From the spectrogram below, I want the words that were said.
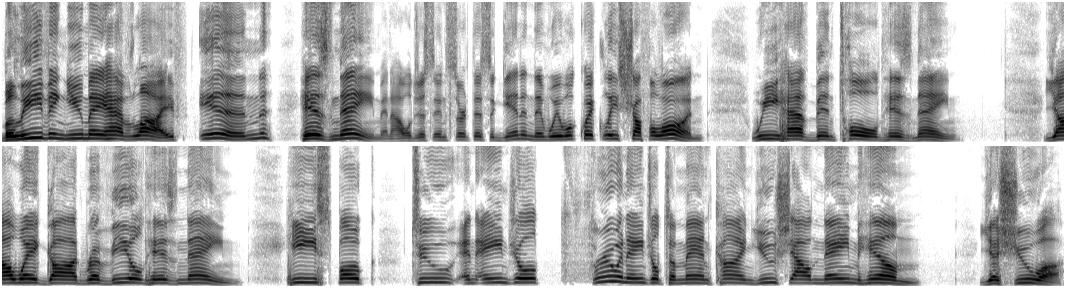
Believing you may have life in his name. And I will just insert this again and then we will quickly shuffle on. We have been told his name. Yahweh God revealed his name. He spoke to an angel, through an angel to mankind, you shall name him Yeshua.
